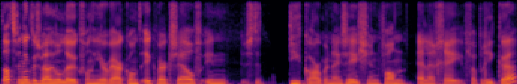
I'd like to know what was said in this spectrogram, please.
dat vind ik dus wel heel leuk van hier werken. Want ik werk zelf in dus de decarbonization van LNG-fabrieken.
